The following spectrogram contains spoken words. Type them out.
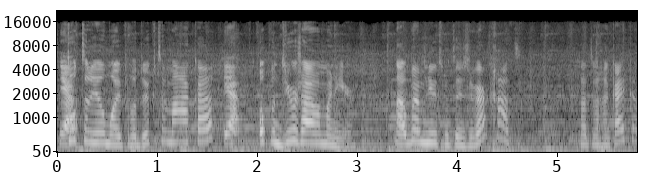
Ja. tot een heel mooi product te maken, Ja. op een duurzame manier. Nou, ik ben benieuwd hoe het in zijn werk gaat. Laten we gaan kijken.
